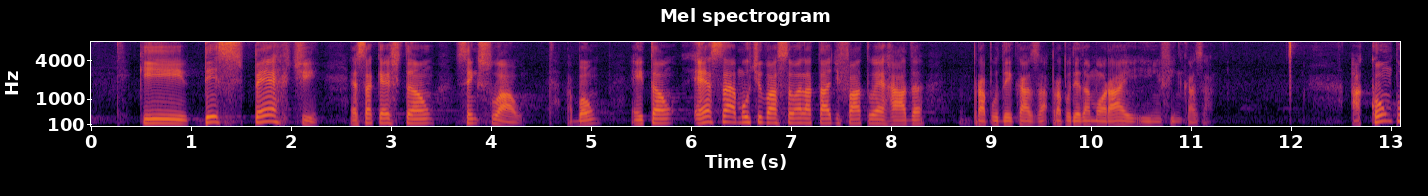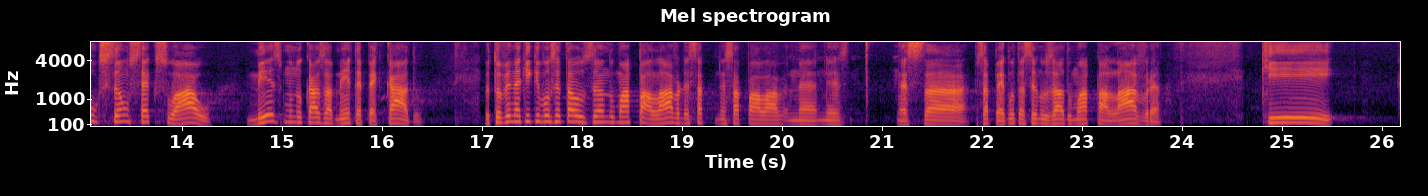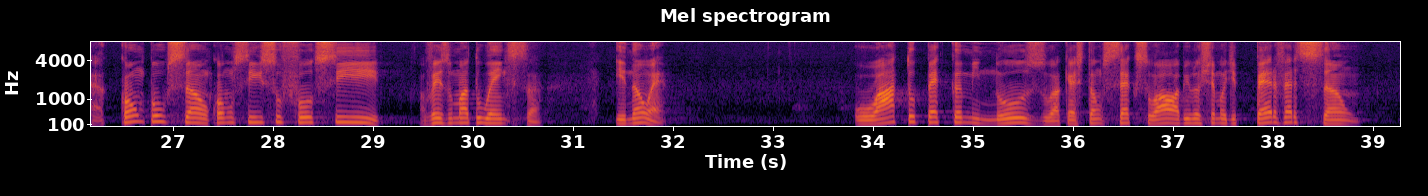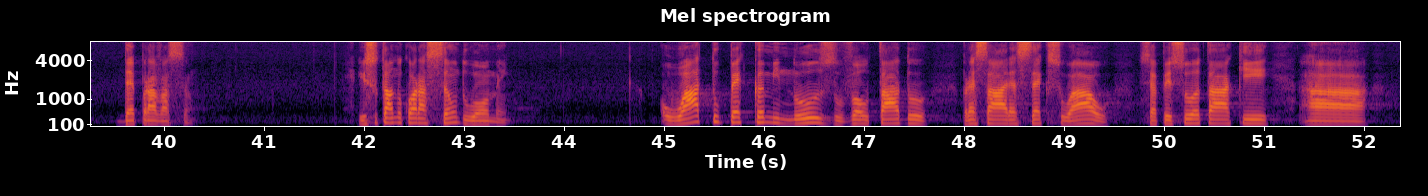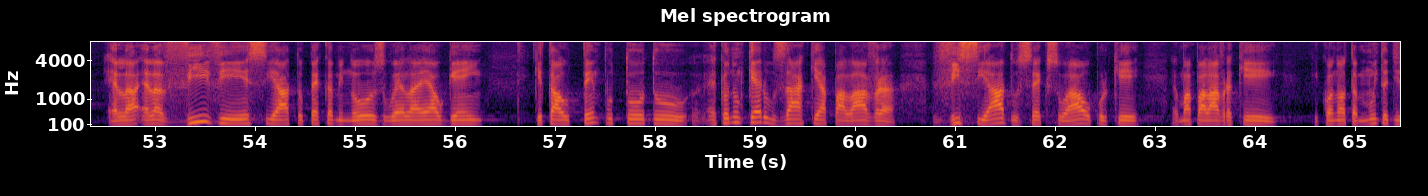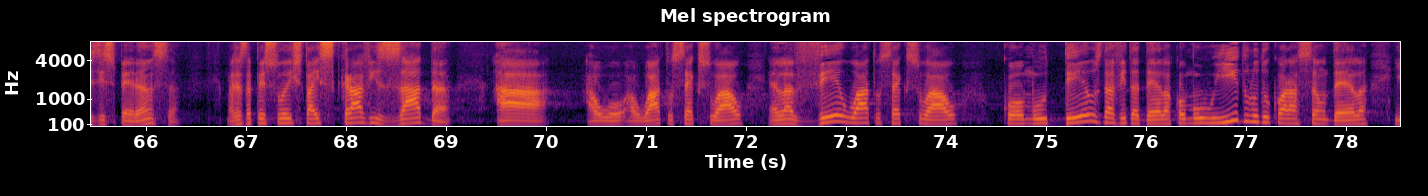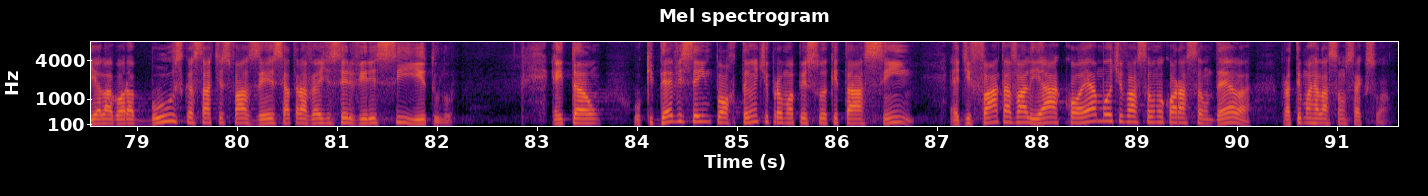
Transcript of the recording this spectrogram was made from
que desperte essa questão sensual, tá bom? Então, essa motivação ela está de fato errada para poder casar, para poder namorar e, enfim, casar. A compulsão sexual, mesmo no casamento, é pecado. Eu estou vendo aqui que você está usando uma palavra nessa, nessa palavra, né, nessa, nessa pergunta sendo usada uma palavra que é, compulsão, como se isso fosse talvez uma doença, e não é o ato pecaminoso, a questão sexual, a Bíblia chama de perversão, depravação. Isso está no coração do homem. O ato pecaminoso voltado para essa área sexual, se a pessoa está aqui, ah, ela, ela vive esse ato pecaminoso, ela é alguém que está o tempo todo. É que eu não quero usar aqui a palavra viciado sexual, porque é uma palavra que, que conota muita desesperança, mas essa pessoa está escravizada a, ao, ao ato sexual, ela vê o ato sexual como o Deus da vida dela, como o ídolo do coração dela, e ela agora busca satisfazer-se através de servir esse ídolo. Então, o que deve ser importante para uma pessoa que está assim é de fato avaliar qual é a motivação no coração dela para ter uma relação sexual.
